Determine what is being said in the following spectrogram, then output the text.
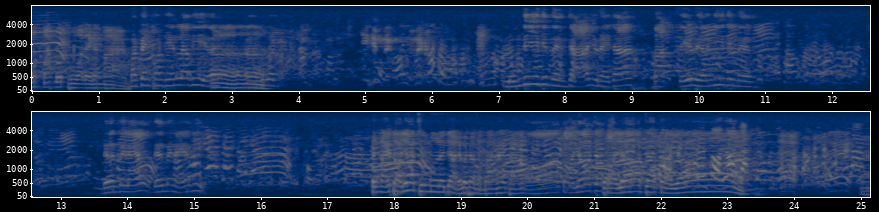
รถบัสรถทัวร์อะไรกันมา มันเป็นคอนเทนต์แล้วพี่เออเออ ทุกคน หลุมที่ 21จ๋าอยู่ไหนจ๊ะบัตรสีเหลือง 21 เดินไปแล้ว เดินไปไหนอะพี่ ตรงไหนต่อยอดชูมือเลยจ้ะเดี๋ยวประชาสัมพันธ์ให้ครับ อ๋อ ต่อยอดจะต่อยอดจะต่อยอดอ่า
